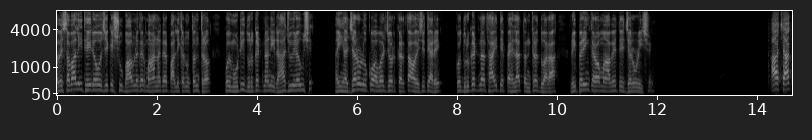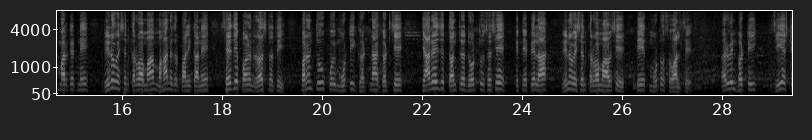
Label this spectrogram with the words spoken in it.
હવે સવાલ એ થઈ રહ્યો છે કે શું ભાવનગર મહાનગરપાલિકાનું તંત્ર કોઈ મોટી દુર્ઘટનાની રાહ જોઈ રહ્યું છે? અહીં હજારો લોકો અવરજવર કરતા હોય છે ત્યારે કોઈ દુર્ઘટના થાય તે પહેલા તંત્ર દ્વારા રિપેરિંગ કરવામાં આવે તે જરૂરી છે. આ શાક માર્કેટને રિનોવેશન કરવામાં મહાનગરપાલિકાને સહેજે પણ રસ નથી. પરંતુ કોઈ મોટી ઘટના ઘટશે ત્યારે જ તંત્ર દોડતું થશે કે તે પહેલાં રિનોવેશન કરવામાં આવશે તે એક મોટો સવાલ છે. અરવિંદ ભટ્ટી જીએસટી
